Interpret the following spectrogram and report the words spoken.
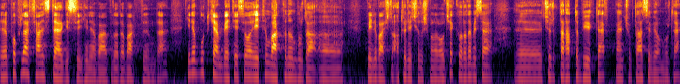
E, Popüler Science dergisi yine var burada baktığımda. Yine Bootcamp BTSO Eğitim Vakfı'nın burada e, belli başlı atölye çalışmaları olacak. Orada mesela e, çocuklar hatta büyükler ben çok daha seviyorum burada.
